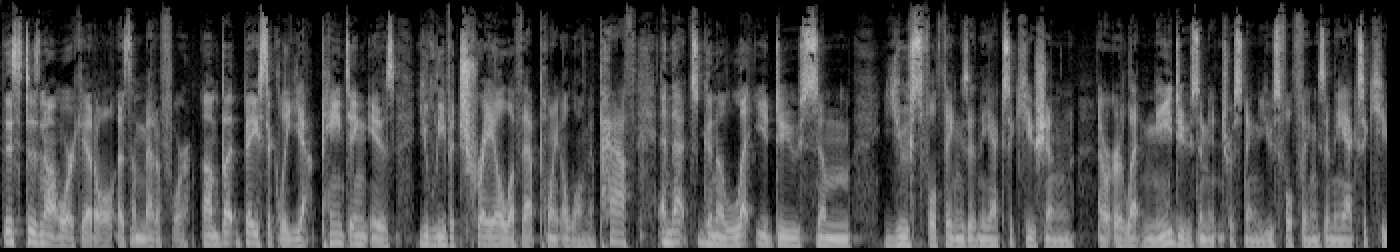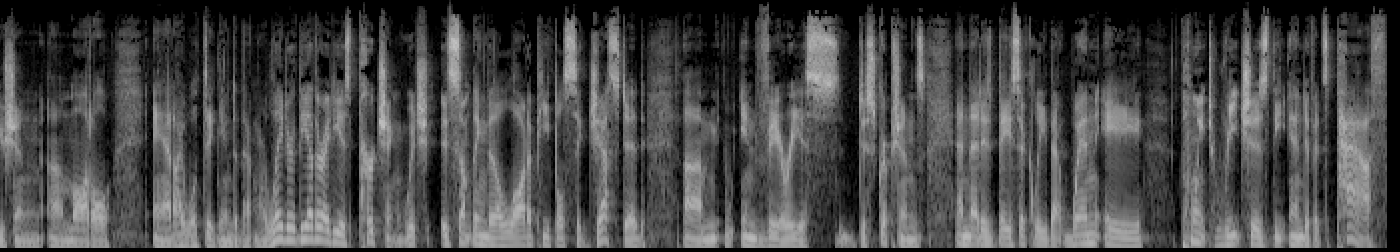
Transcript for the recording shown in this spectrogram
this does not work at all as a metaphor. Um, but basically, yeah, painting is you leave a trail of that point along the path, and that's going to let you do some useful things in the execution, or, or, let me do some interesting, useful things in the execution uh, model. And I will dig into that more later. The other idea is perching, which is something that a lot of people suggested um, in various descriptions, and that is basically that when a point reaches the end of its path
